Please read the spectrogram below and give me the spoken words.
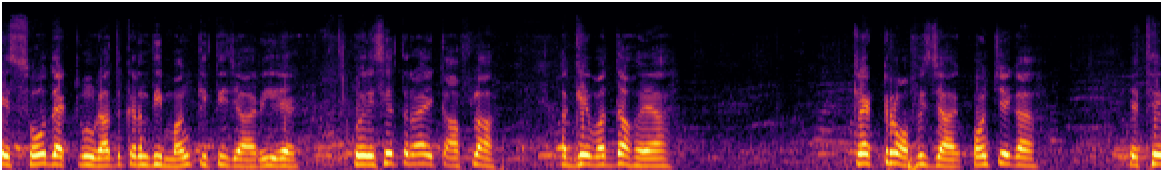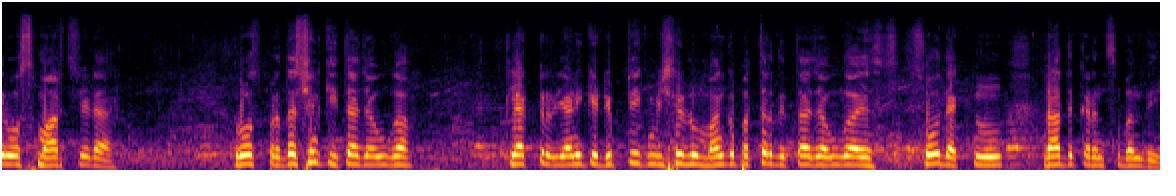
ਇਸ ਸੋਧ ਐਕਟ ਨੂੰ ਰੱਦ ਕਰਨ ਦੀ ਮੰਗ ਕੀਤੀ ਜਾ ਰਹੀ ਹੈ। ਔਰ ਇਸੇ ਤਰ੍ਹਾਂ ਇਹ ਕਾਫਲਾ ਅੱਗੇ ਵੱਧਦਾ ਹੋਇਆ ਕਲੈਕਟਰ ਆਫਿਸ ਜਾ ਪਹੁੰਚੇਗਾ। ਇੱਥੇ ਰੋਸ ਮਾਰਚ ਜਿਹੜਾ ਰੋਸ ਪ੍ਰਦਰਸ਼ਨ ਕੀਤਾ ਜਾਊਗਾ। ਕਲੈਕਟਰ ਯਾਨੀ ਕਿ ਡਿਪਟੀ ਕਮਿਸ਼ਨਰ ਨੂੰ ਮੰਗ ਪੱਤਰ ਦਿੱਤਾ ਜਾਊਗਾ। ਇਸ ਸੋਧ ਐਕਟ ਨੂੰ ਰੱਦ ਕਰਨ ਸੰਬੰਧੀ।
